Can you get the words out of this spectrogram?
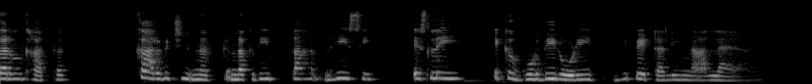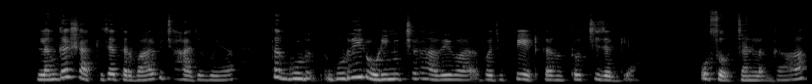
ਕਰਨ ਖਾਤਰ ਘਰ ਵਿੱਚ ਨਕਦੀ ਤਾਂ ਨਹੀਂ ਸੀ, ਇਸ ਲਈ ਇੱਕ ਗੁੜ ਦੀ ਰੋੜੀ ਹੀ ਭੇਟਾ ਲਈ ਨਾਲ ਲੈ ਲੰਗਰ ਛਾਕੀ ਜਾਂ ਦਰਬਾਰ ਵਿੱਚ ਹਾਜ਼ਰ ਹੋਇਆ ਤਾਂ ਗੁੜ ਗੁੜ ਦੀ ਰੋੜੀ ਨੂੰ ਚੜਾਵੇ ਵਜੋਂ ਭੇਟ ਕਰਨ ਤੋਂ ਝਿਜਕ ਗਿਆ ਉਹ ਸੋਚਣ ਲੱਗਾ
